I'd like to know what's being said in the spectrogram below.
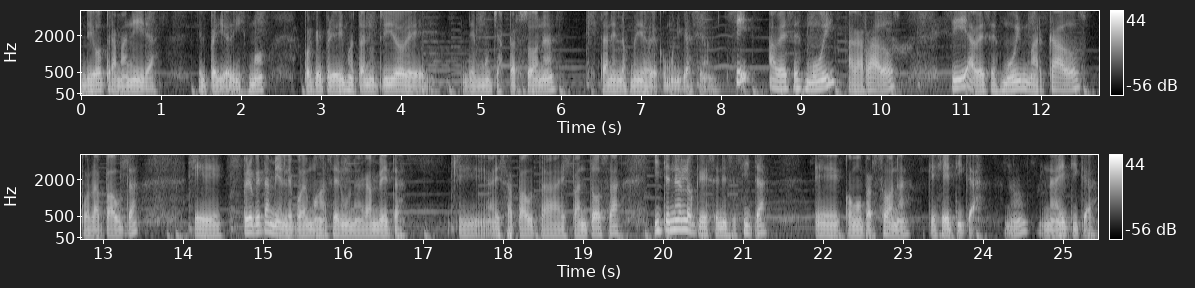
de otra manera el periodismo, porque el periodismo está nutrido de, de muchas personas que están en los medios de comunicación. Sí, a veces muy agarrados, sí, a veces muy marcados por la pauta, eh, pero que también le podemos hacer una gambeta eh, a esa pauta espantosa y tener lo que se necesita eh, como persona, que es ética, ¿no? Una ética,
